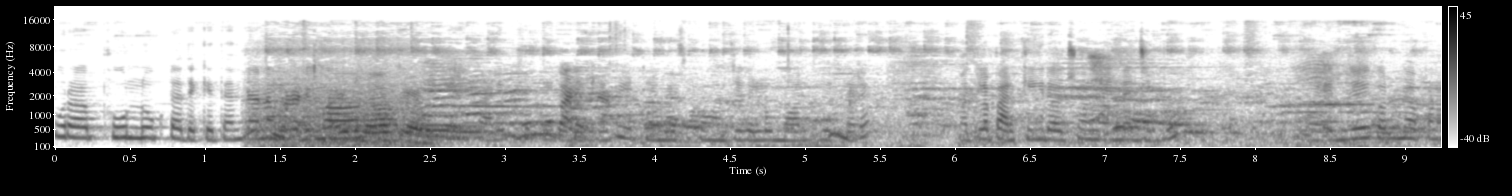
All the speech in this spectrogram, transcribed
পুরা ফুল লুকটা দেখে পৌঁছিগলু মল ভিতরে मतलब पार्किंग रे अच्छा मैंने जीवु एन्जॉय करू ना आपण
